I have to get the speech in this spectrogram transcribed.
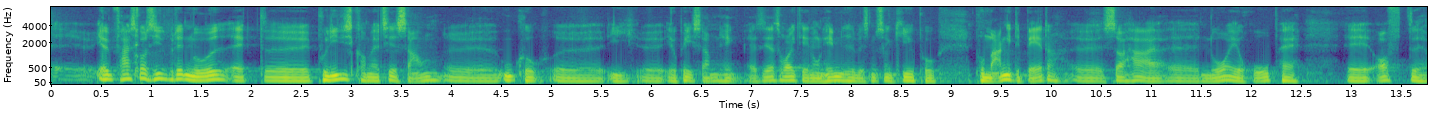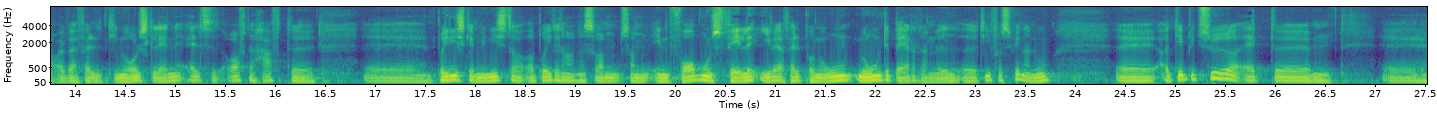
Øh, jeg vil faktisk godt sige det på den måde, at øh, politisk kommer jeg til at savne øh, UK øh, i øh, europæisk sammenhæng. Altså jeg tror ikke, det er nogen hemmelighed, hvis man sådan kigger på, på mange debatter, øh, så har øh, Nordeuropa øh, ofte, og i hvert fald de nordiske lande, altid ofte haft øh, øh, britiske minister og britterne som, som en forbundsfælde, i hvert fald på nogle, nogle debatter dernede. Øh, de forsvinder nu. Øh, Øh, og det betyder, at øh, øh,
